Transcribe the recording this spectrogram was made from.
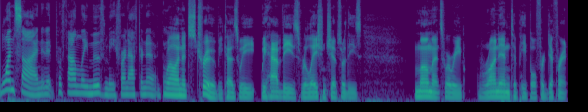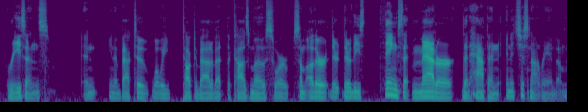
one sign and it profoundly moved me for an afternoon. Well, and it's true because we we have these relationships or these moments where we run into people for different reasons. And you know, back to what we talked about about the cosmos or some other there there are these things that matter that happen and it's just not random.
